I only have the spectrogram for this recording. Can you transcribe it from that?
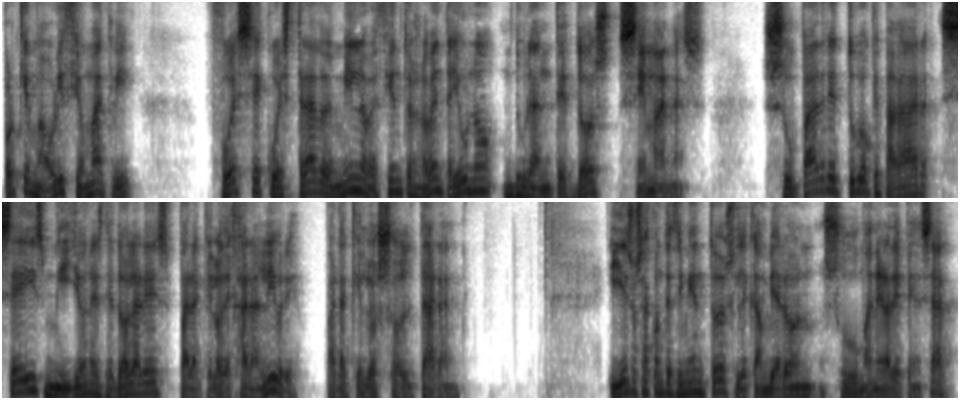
porque Mauricio Macri fue secuestrado en 1991 durante dos semanas. Su padre tuvo que pagar 6 millones de dólares para que lo dejaran libre, para que lo soltaran. Y esos acontecimientos le cambiaron su manera de pensar.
